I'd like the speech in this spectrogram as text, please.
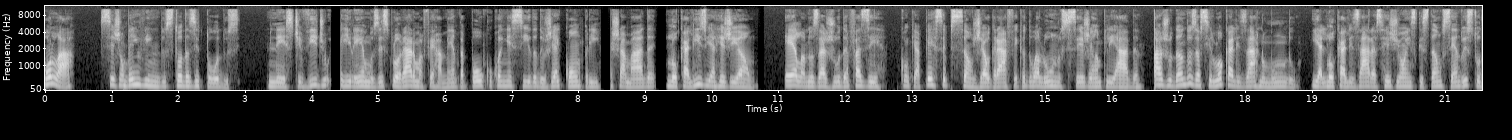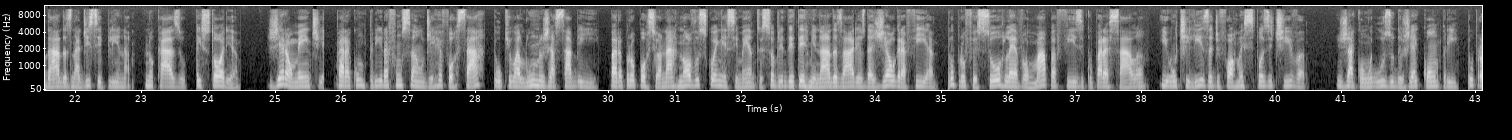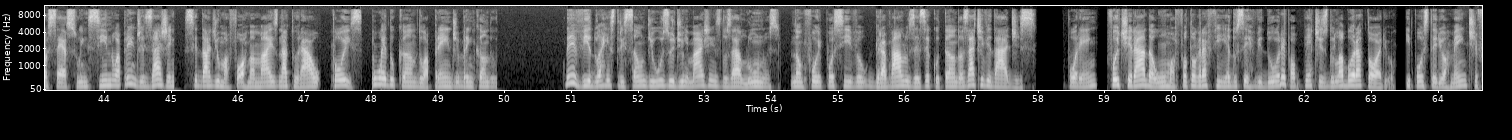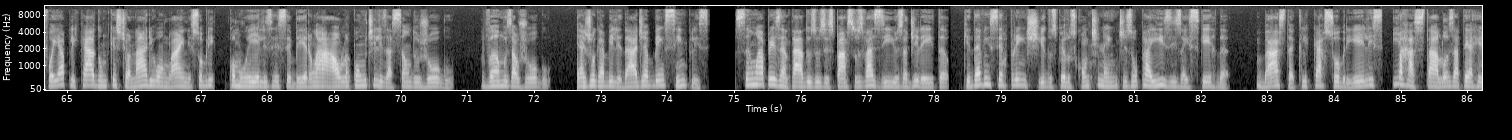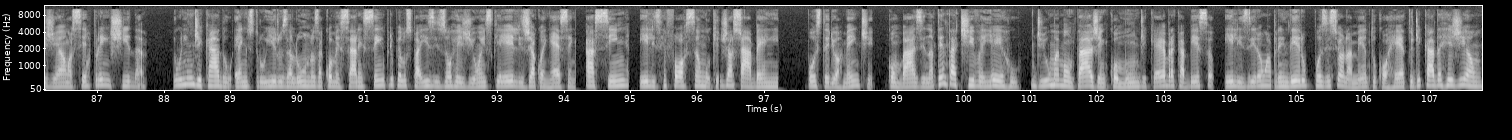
Olá! Sejam bem-vindos todas e todos. Neste vídeo, iremos explorar uma ferramenta pouco conhecida do GECompre, chamada Localize a Região. Ela nos ajuda a fazer com que a percepção geográfica do aluno seja ampliada, ajudando-os a se localizar no mundo e a localizar as regiões que estão sendo estudadas na disciplina, no caso, a história. Geralmente, para cumprir a função de reforçar o que o aluno já sabe e para proporcionar novos conhecimentos sobre determinadas áreas da geografia, o professor leva um mapa físico para a sala e o utiliza de forma expositiva. Já com o uso do GECompre, o processo ensino-aprendizagem se dá de uma forma mais natural, pois o educando aprende brincando. Devido à restrição de uso de imagens dos alunos, não foi possível gravá-los executando as atividades. Porém, foi tirada uma fotografia do servidor e palpetes do laboratório, e posteriormente foi aplicado um questionário online sobre como eles receberam a aula com utilização do jogo. Vamos ao jogo. A jogabilidade é bem simples. São apresentados os espaços vazios à direita, que devem ser preenchidos pelos continentes ou países à esquerda. Basta clicar sobre eles e arrastá-los até a região a ser preenchida. O indicado é instruir os alunos a começarem sempre pelos países ou regiões que eles já conhecem, assim, eles reforçam o que já sabem e, posteriormente, com base na tentativa e erro de uma montagem comum de quebra-cabeça, eles irão aprender o posicionamento correto de cada região.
